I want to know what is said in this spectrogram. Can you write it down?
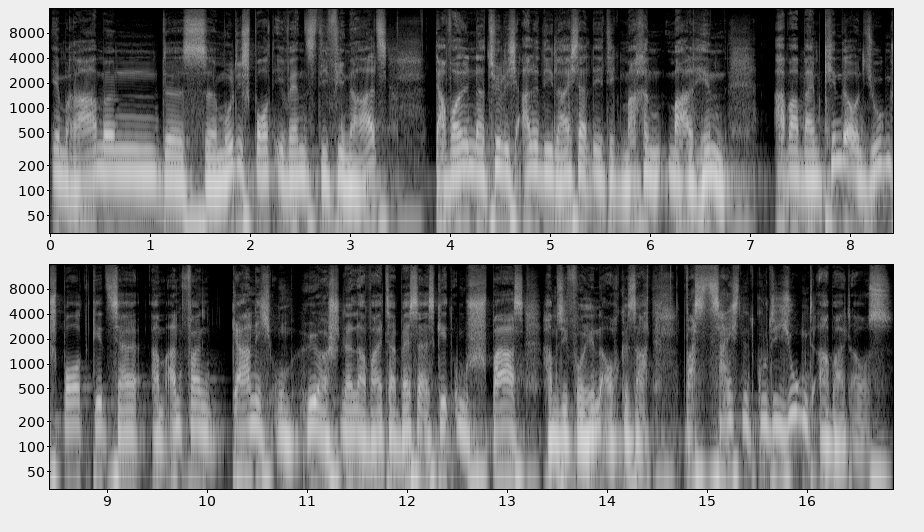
im Rahmen des äh, Multisport-Events die Finals. Da wollen natürlich alle, die Leichtathletik machen, mal hin. Aber beim Kinder- und Jugendsport geht es ja am Anfang gar nicht um höher, schneller, weiter, besser. Es geht um Spaß, haben Sie vorhin auch gesagt. Was zeichnet gute Jugendarbeit aus?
